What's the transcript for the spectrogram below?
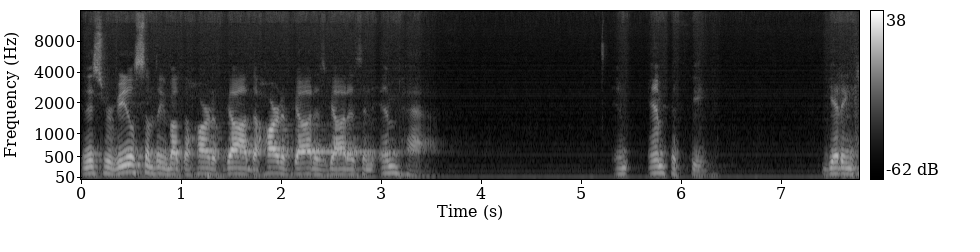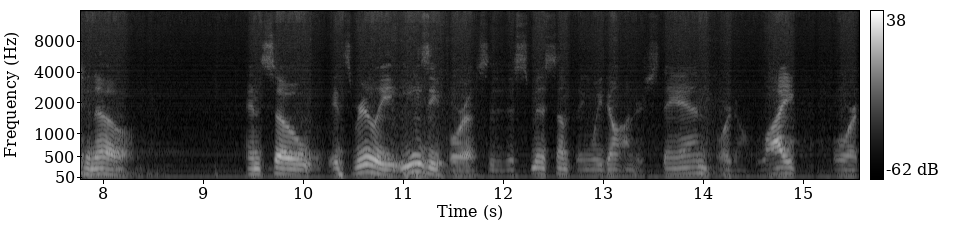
And this reveals something about the heart of God. The heart of God is God as an empath, em- empathy, getting to know. And so it's really easy for us to dismiss something we don't understand or don't like or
